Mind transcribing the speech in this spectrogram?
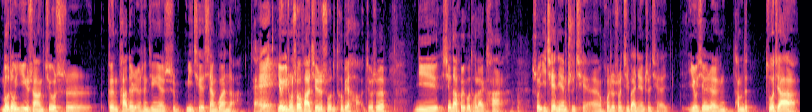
某种意义上就是跟他的人生经验是密切相关的。哎，有一种说法其实说的特别好，就是你现在回过头来看，说一千年之前，或者说几百年之前，有些人他们的作家啊，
